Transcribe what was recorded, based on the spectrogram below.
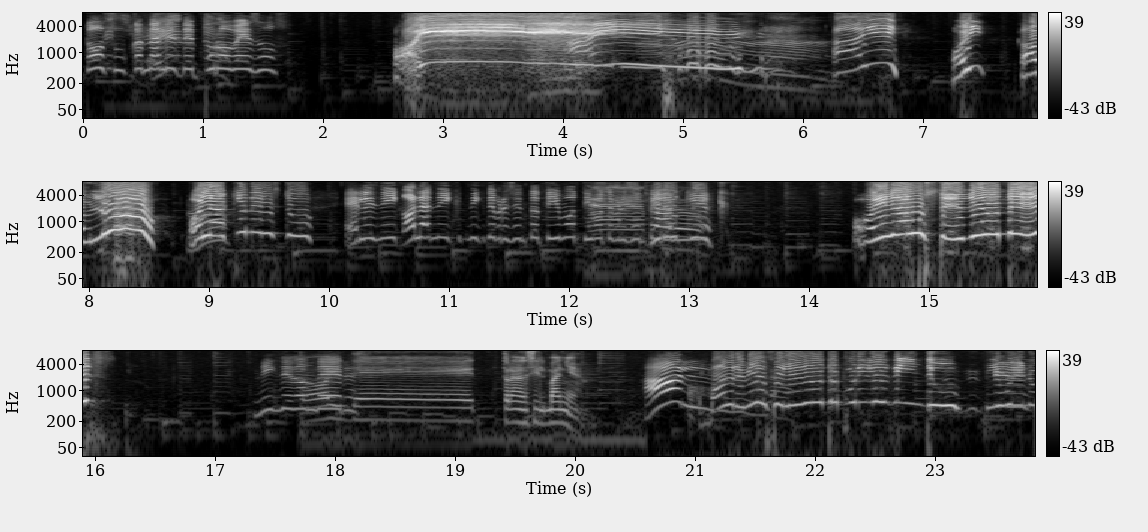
todos sus canales de puro besos. ¡Ay! ¡Ay! ¡Ay! ¡Ay! ¡Habló! Hola, ¿quién eres tú? Él es Nick. Hola, Nick. Nick, te presento a Timo. Timo, te presento a ¿Pero Nick. Oiga, ¿usted de dónde es? Nick, ¿de dónde Soy eres? de Transilvania. ¡Al! Madre mía, se le nota por el acento. Y bueno,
